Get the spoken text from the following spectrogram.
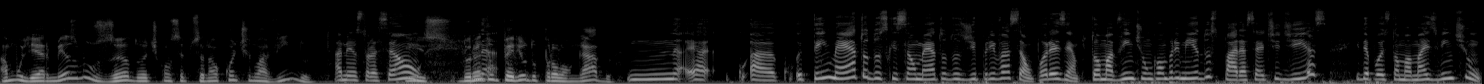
a mulher, mesmo usando o anticoncepcional, continuar vindo? A menstruação? Isso. Durante um período prolongado? É, tem métodos que são métodos de privação. Por exemplo, toma 21 comprimidos para 7 dias e depois toma mais 21.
